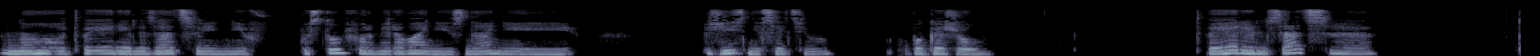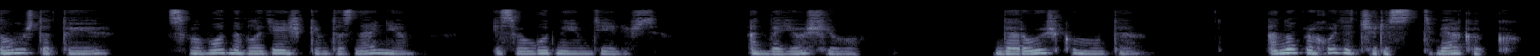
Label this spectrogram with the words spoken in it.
Но твоя реализация не в пустом формировании знаний и жизни с этим багажом. Твоя реализация в том, что ты свободно владеешь каким-то знанием и свободно им делишься. Отдаешь его, даруешь кому-то. Оно проходит через тебя как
